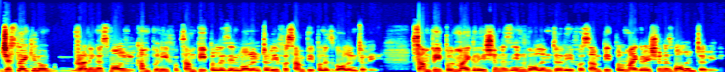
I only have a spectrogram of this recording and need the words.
just like you know running a small company for some people is involuntary for some people it's voluntary some people migration is involuntary. For some people migration is voluntary.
